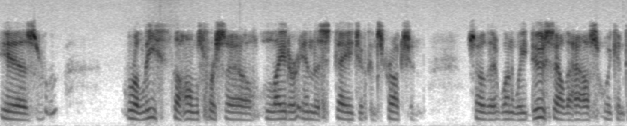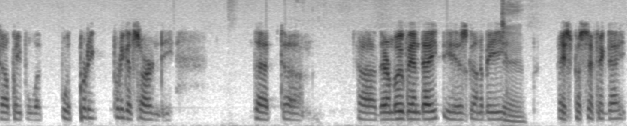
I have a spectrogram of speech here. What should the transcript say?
is release the homes for sale later in the stage of construction so that when we do sell the house, we can tell people with, with pretty pretty good certainty that uh, uh, their move-in date is going to be yeah. a specific date.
